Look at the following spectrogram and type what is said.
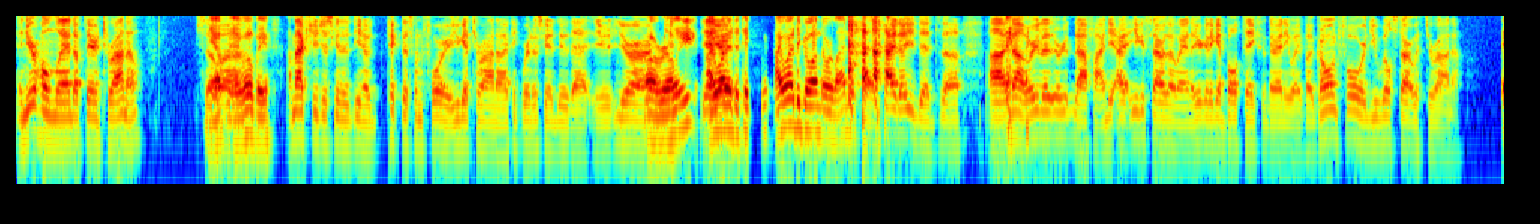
in your homeland up there in Toronto. So yep, uh, it will be. I'm actually just gonna, you know, pick this one for you. You get Toronto. I think we're just gonna do that. You're, you're our, oh, really? Yeah, I wanted to take. I wanted to go on the Orlando side. I know you did. So, uh, no, we're gonna. We're nah, fine. You, I, you can start with Orlando. You're gonna get both takes in there anyway. But going forward, you will start with Toronto.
